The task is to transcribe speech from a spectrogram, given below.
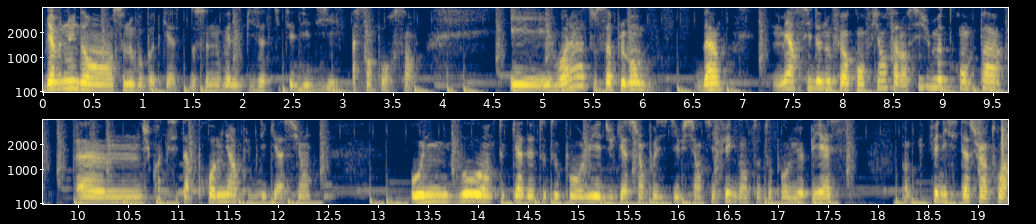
bienvenue dans ce nouveau podcast, dans ce nouvel épisode qui t'est dédié à 100%. Et voilà, tout simplement, ben, merci de nous faire confiance. Alors si je me trompe pas, euh, je crois que c'est ta première publication au niveau en tout cas de Toto pour lui éducation positive scientifique, dans Toto pour lui EPS. Donc félicitations à toi,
